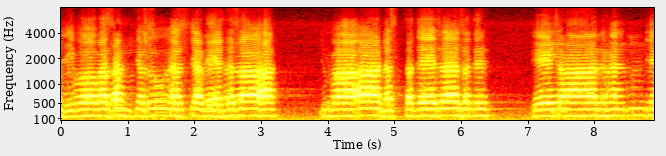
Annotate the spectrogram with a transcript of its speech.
दिवो वसन्त्यसूरस्य वेदसाः युवा नस्तते च सत्। येषार्हन्ति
